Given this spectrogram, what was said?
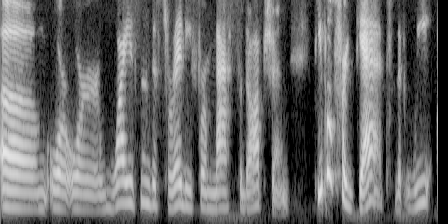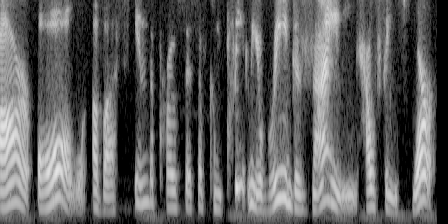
um, or or why isn't this ready for mass adoption? People forget that we are all of us in the process of completely redesigning how things work.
